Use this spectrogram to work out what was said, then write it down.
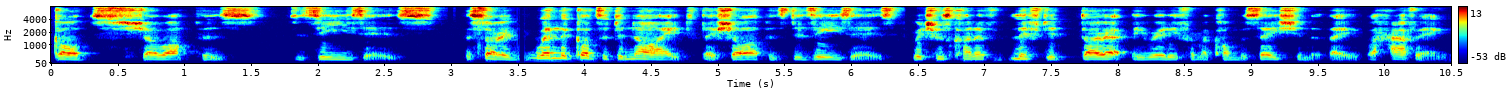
gods show up as diseases. Sorry, when the gods are denied, they show up as diseases, which was kind of lifted directly, really, from a conversation that they were having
